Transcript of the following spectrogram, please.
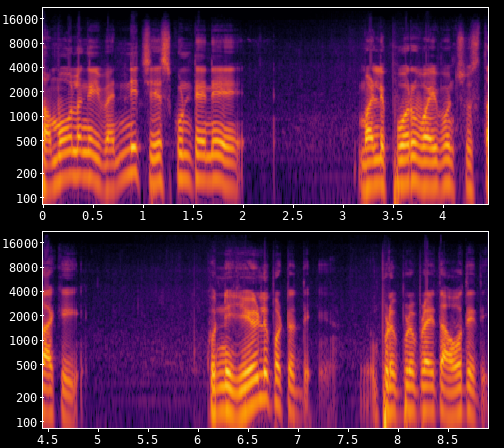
సమూలంగా ఇవన్నీ చేసుకుంటేనే మళ్ళీ పూర్వ వైభవం చూస్తాకి కొన్ని ఏళ్ళు పట్టుద్ది. ఇప్పుడు ఇప్పుడు ఇప్పుడైతే అవదు ఇది.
